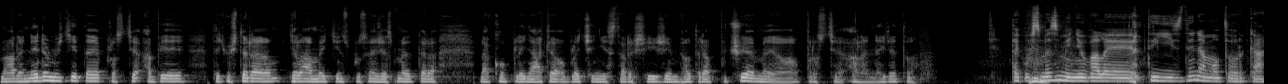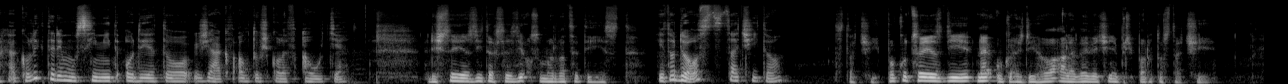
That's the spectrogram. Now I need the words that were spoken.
No ale nedonutíte je prostě, aby, teď už teda děláme tím způsobem, že jsme teda nakopli nějaké oblečení starší, že my ho teda půjčujeme, jo, prostě, ale nejde to. Tak už jsme zmiňovali ty jízdy na motorkách. A kolik tedy musí mít odjeto žák v autoškole v autě? Když se jezdí, tak se jezdí 28 jízd. Je to dost? Stačí to? Stačí. Pokud se jezdí, ne u každého, ale ve většině případů to stačí.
